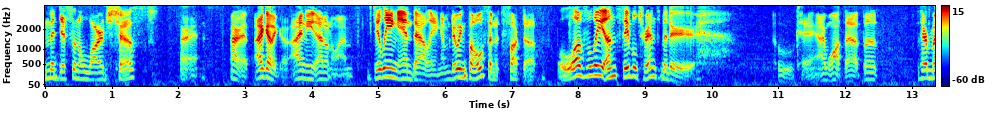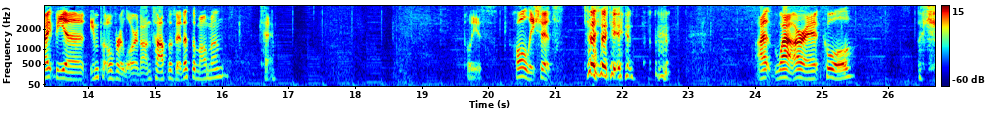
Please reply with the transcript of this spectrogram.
Medicinal large chest. Alright. Alright, I gotta go. I need- I don't know, I'm dillying and dallying. I'm doing both and it's fucked up. Lovely unstable transmitter. Okay, I want that, but there might be a imp overlord on top of it at the moment. Okay. Please. Holy shits. Dude. I wow, alright, cool.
